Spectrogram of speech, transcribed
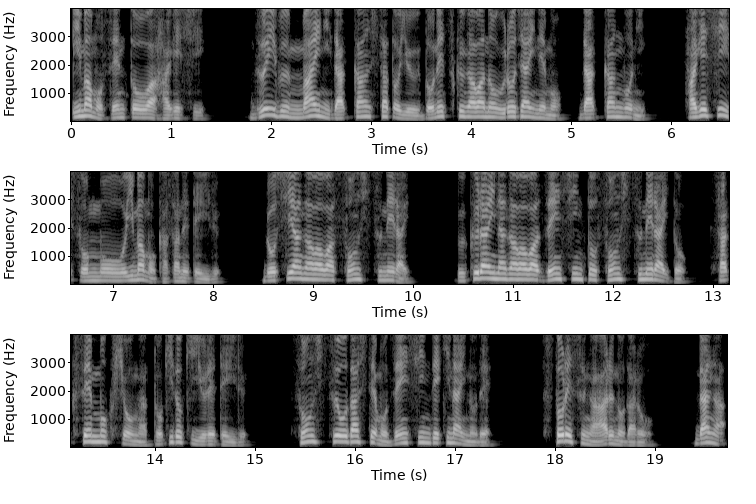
今も戦闘は激しい。随分前に奪還したというドネツク側のウロジャイネも奪還後に激しい損耗を今も重ねている。ロシア側は損失狙い、ウクライナ側は前進と損失狙いと作戦目標が時々揺れている。損失を出しても前進できないので、ストレスがあるのだろう。だが、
